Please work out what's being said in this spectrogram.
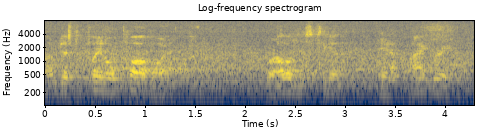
I'm just a plain old plowboy. We're all in this together. Yeah, I agree.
